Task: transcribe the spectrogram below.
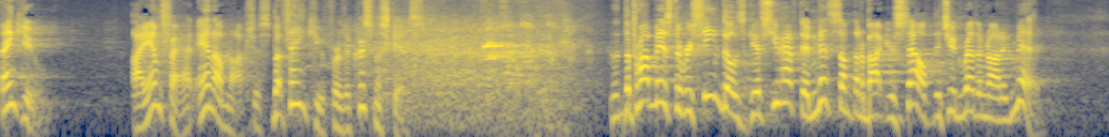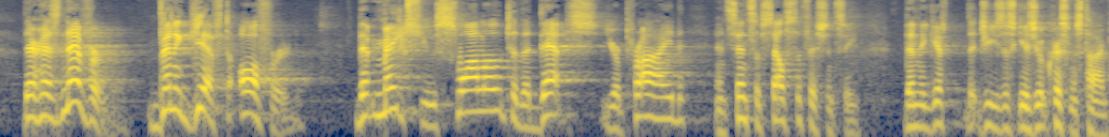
thank you. I am fat and obnoxious, but thank you for the Christmas gifts. The problem is to receive those gifts, you have to admit something about yourself that you'd rather not admit. There has never been a gift offered that makes you swallow to the depths your pride and sense of self sufficiency than the gift that Jesus gives you at Christmas time.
